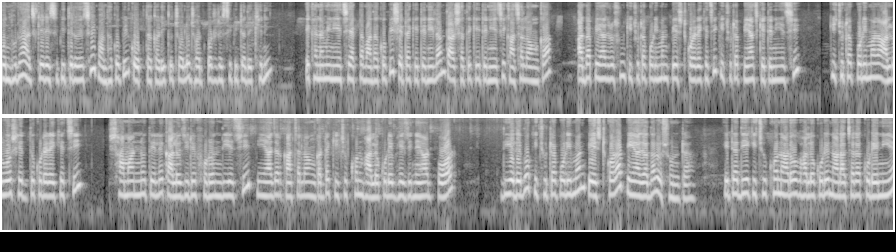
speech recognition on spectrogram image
বন্ধুরা আজকে রেসিপিতে রয়েছে বাঁধাকপির কোপ্তাকারি। তো চলো ঝটপট রেসিপিটা দেখে নিই। এখানে আমি নিয়েছি একটা বাঁধাকপি, সেটা কেটে নিলাম। তার সাথে কেটে নিয়েছি কাঁচা লঙ্কা। আদা, পেঁয়াজ, রসুন, কিছুটা পরিমাণ পেস্ট করে রেখেছি, কিছুটা পেঁয়াজ কেটে নিয়েছি। কিছুটা পরিমাণ আলুও সেদ্ধ করে রেখেছি। সামান্য তেলে কালো জিরে ফোড়ন দিয়েছি। পেঁয়াজ আর কাঁচা লঙ্কাটা কিছুক্ষণ ভালো করে ভেজে নেওয়ার পর দিয়ে দেব কিছুটা পরিমাণ পেস্ট করা পেঁয়াজ, আদা, রসুনটা। এটা দিয়ে কিছুক্ষণ আরও ভালো করে নাড়াচাড়া করে নিয়ে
